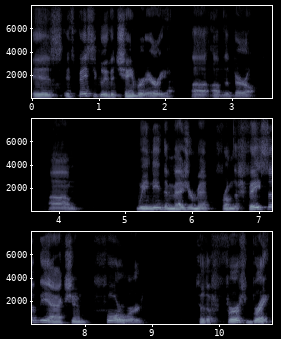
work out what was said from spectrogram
is, it's basically the chambered area uh, of the barrel. Um, we need the measurement from the face of the action forward to the first break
